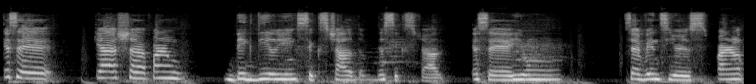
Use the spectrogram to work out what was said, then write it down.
Kasi, kaya siya, parang big deal yung sixth child of the sixth child. Kasi yung seventh years, parang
